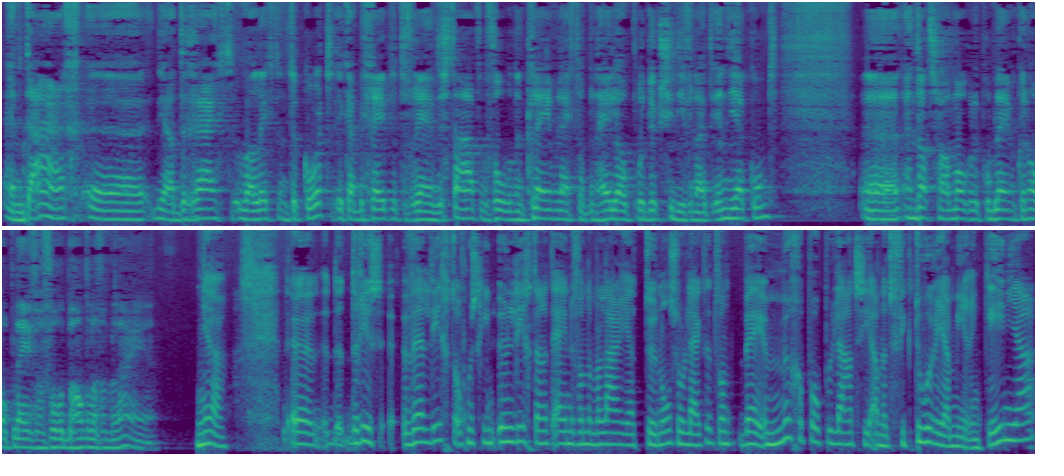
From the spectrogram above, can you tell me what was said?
En daar uh, ja, dreigt wellicht een tekort. Ik heb begrepen dat de Verenigde Staten bijvoorbeeld een claim legt op een hele hoop productie die vanuit India komt. Uh, en dat zou mogelijk problemen kunnen opleveren voor het behandelen van malaria. Ja, uh, er is wellicht, of misschien een licht aan het einde van de malaria-tunnel, zo lijkt het. Want bij een muggenpopulatie aan het Victoria-meer in Kenia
